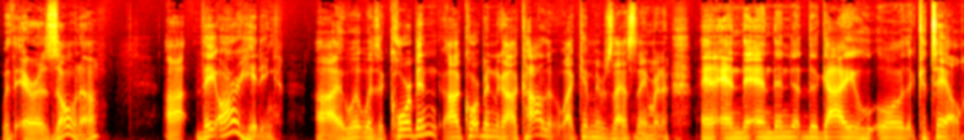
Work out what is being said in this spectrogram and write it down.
with Arizona, uh, they are hitting. Uh, what was it Corbin? Uh, Corbin uh, Colin, I can't remember his last name right now. And and, and then the, the guy who or the Ketel,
